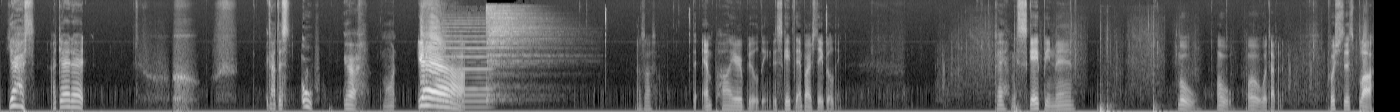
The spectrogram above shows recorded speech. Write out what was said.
yes! I did it! I got this. Oh! Yeah. Come on. Yeah! That's awesome. The Empire Building. Escape the Empire State Building. Okay, I'm escaping, man. Whoa. Whoa. Whoa, what's happening? Push this block.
